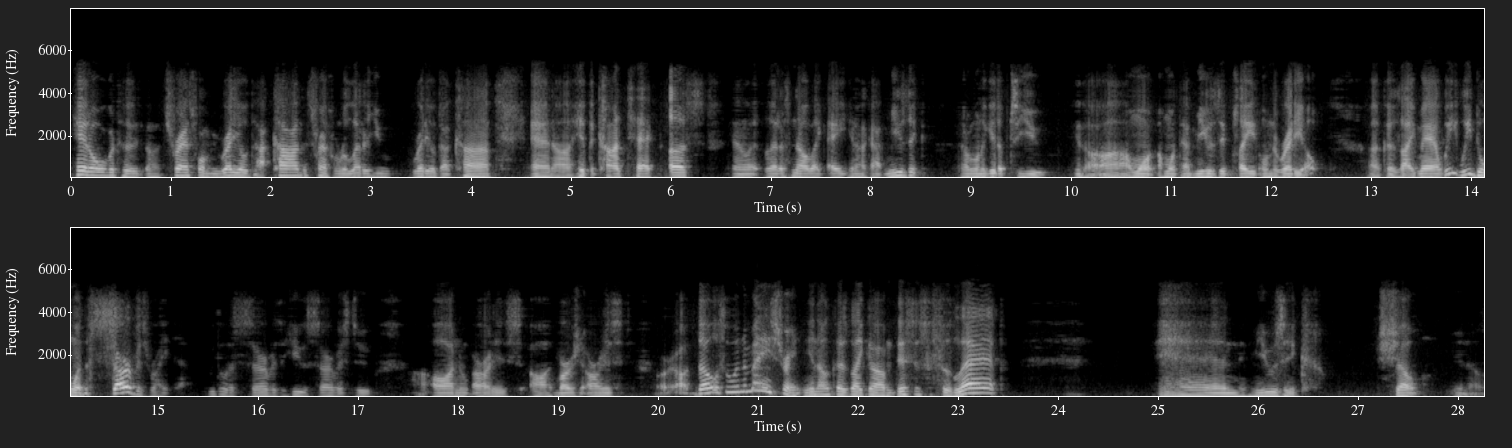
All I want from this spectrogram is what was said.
head over to uh, transformuradio.com. That's transform the letter U radio.com and uh, hit the contact us and let, let us know like, hey, you know, I got music. I want to get up to you. You know, uh, I want I want that music played on the radio because uh, like man, we we doing a service right now. We doing a service, a huge service to uh, all new artists, all emerging artists, or uh, those who are in the mainstream. You know, because like um, this is a celeb and music show. You know,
